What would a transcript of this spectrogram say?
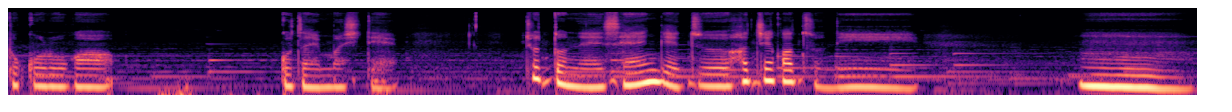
ところがございまして、ちょっとね、先月8月に、うーん、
